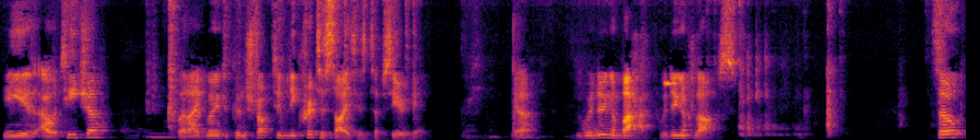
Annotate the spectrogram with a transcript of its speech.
He is our teacher, but I'm going to constructively criticize his tafsir here. Yeah? We're doing a bahath, we're doing a class. So,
